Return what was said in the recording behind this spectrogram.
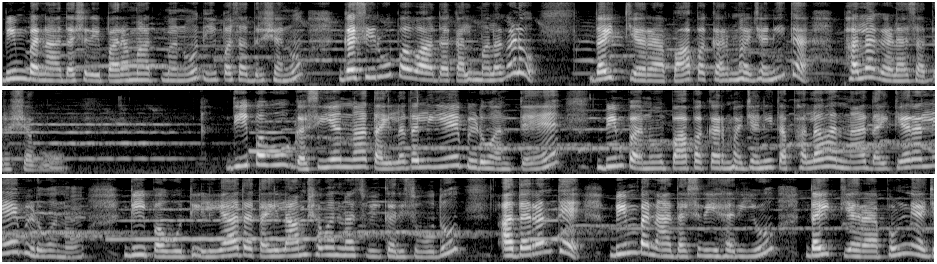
ಬಿಂಬನಾದ ಶ್ರೀ ಪರಮಾತ್ಮನು, ದೀಪಸದೃಶನು, ಗಸಿರೂಪವಾದ ಕಲ್ಮಲಗಳು ದೈತ್ಯರ ಪಾಪಕರ್ಮಜನಿತ ಫಲಗಳ ಸದೃಶವು. ದೀಪವು ಗಸಿಯನ್ನು ತೈಲದಲ್ಲಿಯೇ ಬಿಡುವಂತೆ ಬಿಂಪನು ಪಾಪಕರ್ಮ ಜನಿತ ಫಲವನ್ನು ದೈತ್ಯರಲ್ಲೇ ಬಿಡುವನು. ದೀಪವು ತಿಳಿಯಾದ ತೈಲಾಂಶವನ್ನು ಸ್ವೀಕರಿಸುವುದು ಅದರಂತೆ ಬಿಂಬನಾದ ಶ್ರೀಹರಿಯು ದೈತ್ಯರ ಪುಣ್ಯಜ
